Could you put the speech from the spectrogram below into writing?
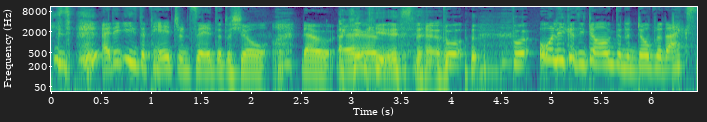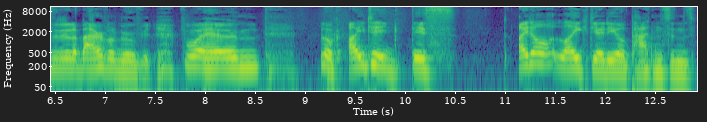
he's, I think he's the patron saint of the show now. I think Um, he is now. but but only because he talked in a Dublin accent in a Marvel movie. But um, look, I think this. I don't like the idea of Pattinson's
